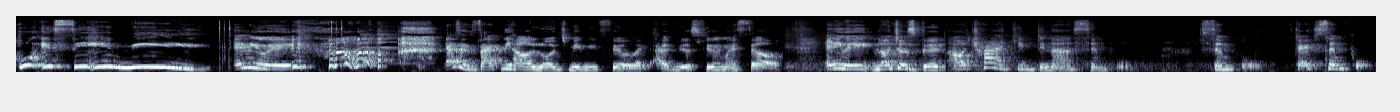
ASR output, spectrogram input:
Who is seeing me? Anyway, that's exactly how lunch made me feel. Like, I'm just feeling myself. Anyway, lunch was good. I'll try and keep dinner simple. Simple. Okay, simple.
